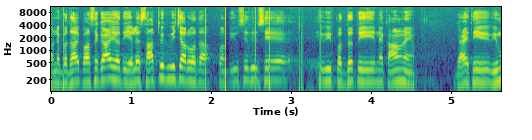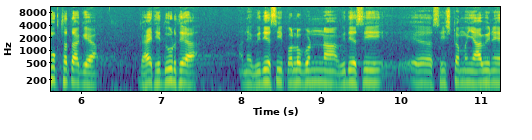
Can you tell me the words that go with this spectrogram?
અને બધા પાસે ગાય હતી, એટલે સાત્વિક વિચારો હતા. પણ દિવસે દિવસે એવી પદ્ધતિને કારણે ગાયથી વિમુખ થતા ગયા, ગાયથી દૂર થયા અને વિદેશી પ્રલોભનના વિદેશી સિસ્ટમ અહીંયા આવીને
